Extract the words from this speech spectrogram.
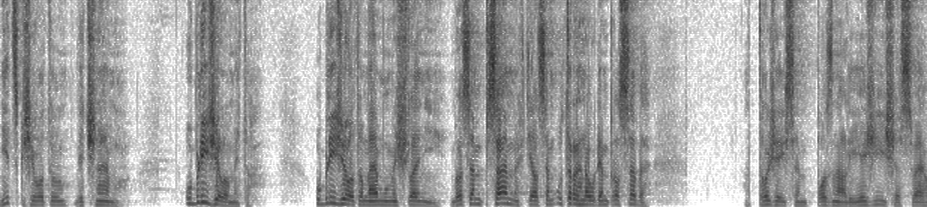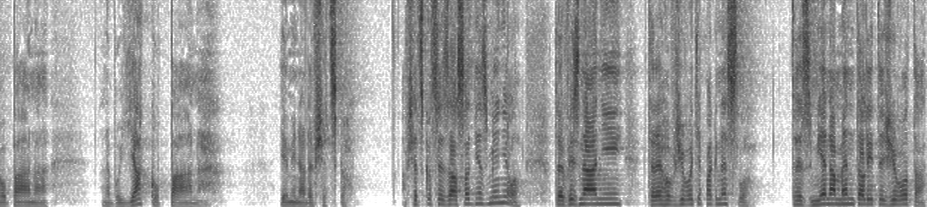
nic k životu věčnému. Ublížilo mi to. Ublížilo to mému myšlení. Byl jsem psem, chtěl jsem utrhnout jen pro sebe. A to, že jsem poznal Ježíše svého pána, nebo jako pána, je mi nade všecko. A všecko se zásadně změnilo. To je vyznání, kterého v životě pak neslo. To je změna mentality života.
